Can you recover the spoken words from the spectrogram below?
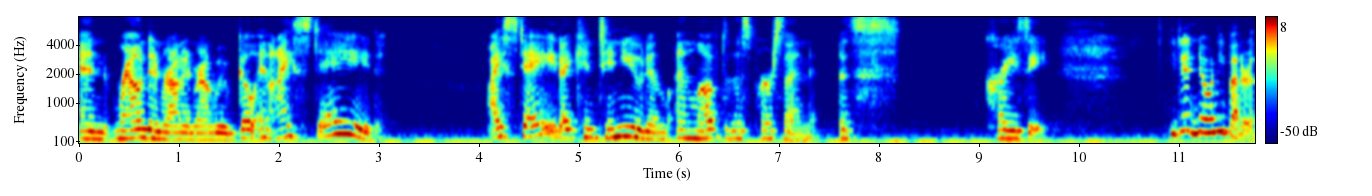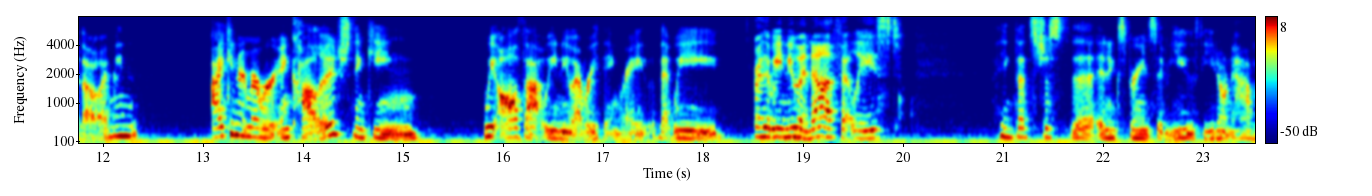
And round and round and round we would go. And I stayed. I stayed. I continued and, and loved this person. It's crazy. You didn't know any better, though. I mean, I can remember in college thinking we all thought we knew everything, right? That we, Or that we knew enough at least. I think that's just the inexperience of youth. You don't have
